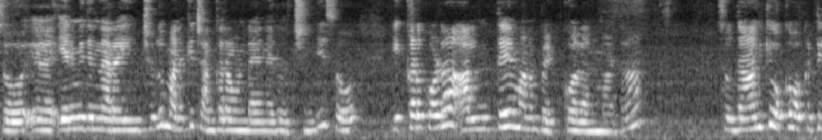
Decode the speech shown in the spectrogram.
సో ఎనిమిదిన్నర ఇంచులు మనకి చంక రౌండ్ అనేది వచ్చింది. సో ఇక్కడ కూడా అంతే మనం పెట్టుకోవాలన్నమాట. సో దానికి ఒక ఒకటి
